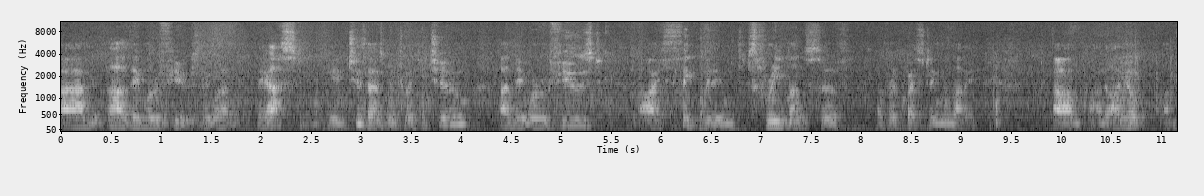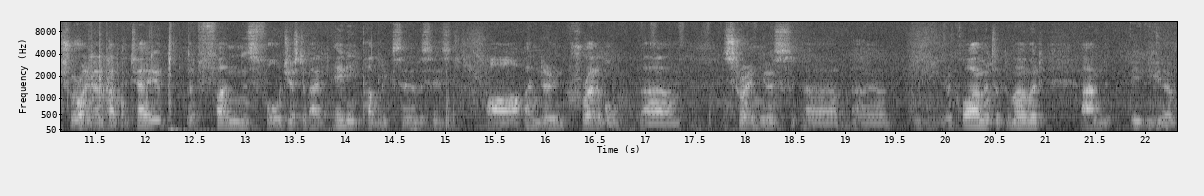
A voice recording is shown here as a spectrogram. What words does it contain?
and uh, they were refused. They were they asked in 2022 and they were refused, I think within three months of, of requesting the money. Um, and I know, I'm sure I don't have to tell you that funds for just about any public services are under incredible um, strenuous uh, uh, requirement at the moment and you know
